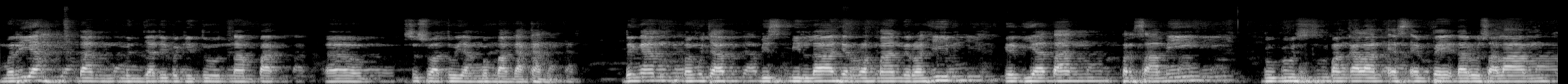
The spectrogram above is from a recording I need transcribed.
meriah dan menjadi begitu nampak eh, sesuatu yang membanggakan dengan mengucap Bismillahirrahmanirrahim kegiatan Persami gugus Pangkalan SMP Darussalam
